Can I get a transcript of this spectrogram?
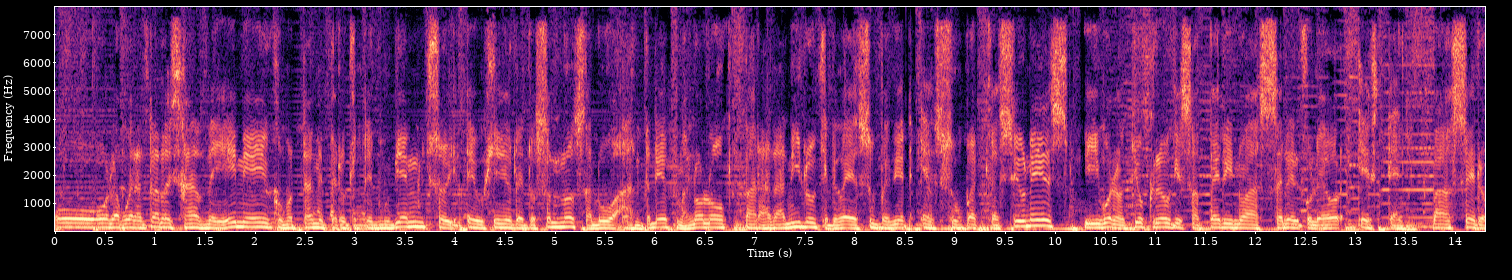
Hola, buenas tardes, ADN. ¿Cómo están? Espero que estén muy bien. Soy Eugenio Retosorno. Saludo a Andrés Manolo para Danilo, que le vaya súper bien en sus vacaciones. Y bueno, yo creo que Zaperi no va a ser el goleador este año. Va a ser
